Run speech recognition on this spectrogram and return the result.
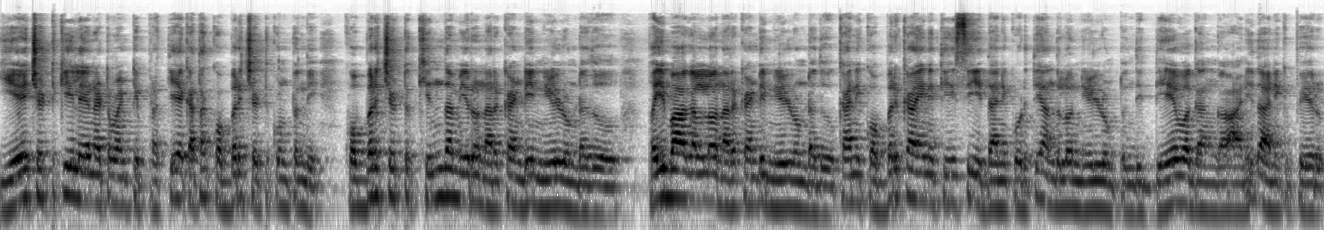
ఏ చెట్టుకి లేనటువంటి ప్రత్యేకత కొబ్బరి చెట్టుకు ఉంటుంది కొబ్బరి చెట్టు కింద మీరు నరకండి నీళ్ళుండదు పై భాగంలో నరకండి నీళ్ళుండదు కానీ కొబ్బరికాయని తీసి దాన్ని కొడితే అందులో నీళ్ళుంటుంది దేవగంగ అని దానికి పేరు.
